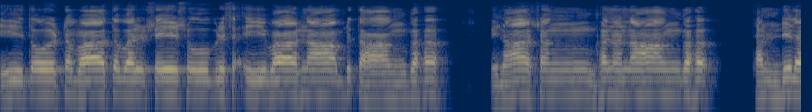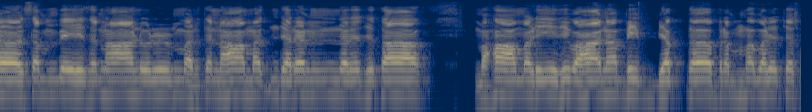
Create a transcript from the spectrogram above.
शीतोष्ण भात वर्षेशु वृष इवानावृतांग विनाशंघनांग थंडिल संवेशनानुर्मर्दनामजरन्नरजता महामणिरिवानभिव्यक्त ब्रह्मवर्चस।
